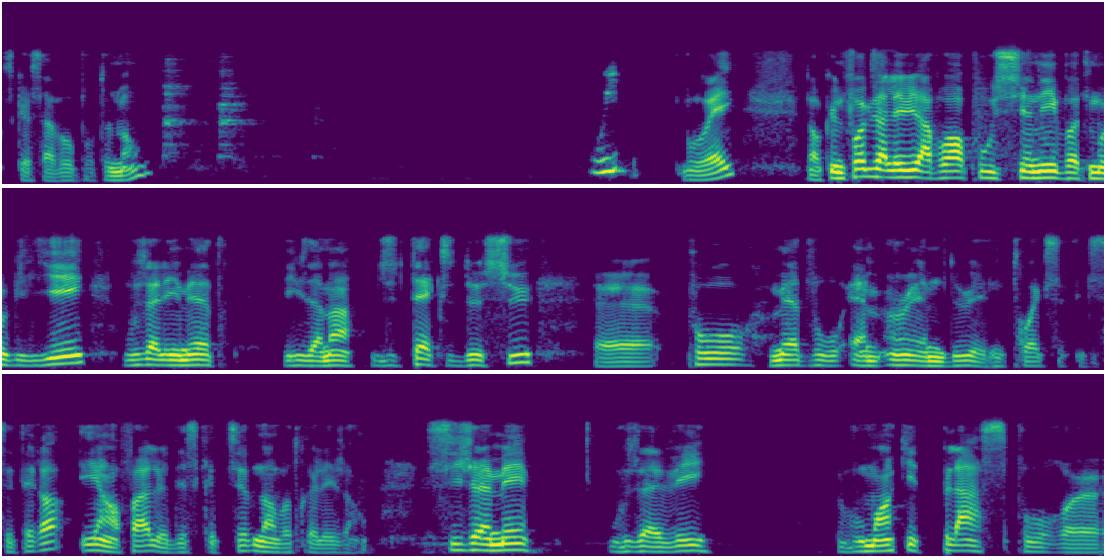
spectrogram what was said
Est-ce que ça va pour tout le monde? Oui. Oui. Donc, une fois que vous allez avoir positionné votre mobilier, vous allez mettre évidemment du texte dessus euh, pour mettre vos M1, M2, M3, etc. et en faire le descriptif dans votre légende. Si jamais vous avez, vous manquez de place pour euh,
